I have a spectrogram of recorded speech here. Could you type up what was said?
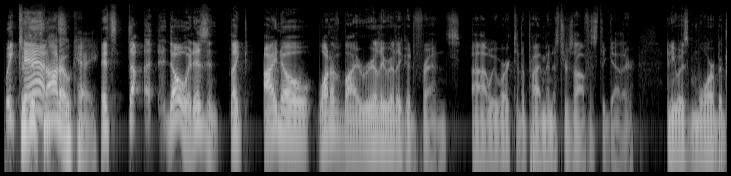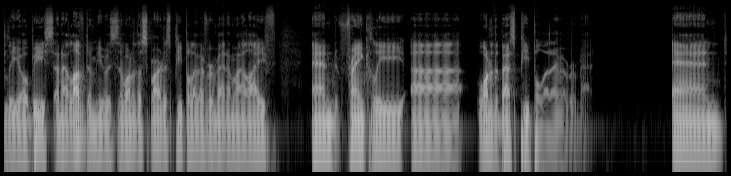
we can't. It's not okay. It's uh, no, it isn't. Like I know one of my really, really good friends. Uh, we worked in the prime minister's office together, and he was morbidly obese, and I loved him. He was one of the smartest people I've ever met in my life, and frankly, uh, one of the best people that I've ever met. And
